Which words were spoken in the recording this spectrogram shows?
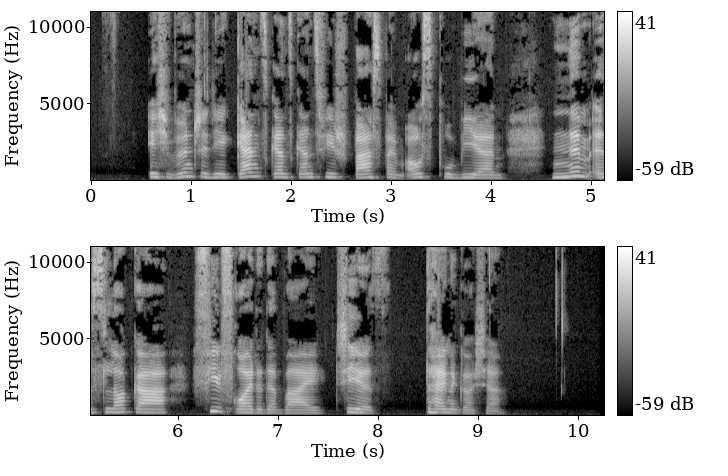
Ich wünsche dir ganz, ganz, ganz viel Spaß beim Ausprobieren. Nimm es locker. Viel Freude dabei. Cheers. Deine Goscha.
